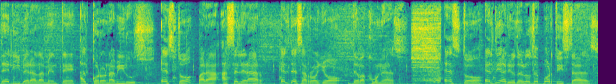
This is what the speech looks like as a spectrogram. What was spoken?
deliberadamente al coronavirus. Esto para acelerar el desarrollo de vacunas. Esto, el diario de los deportistas.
